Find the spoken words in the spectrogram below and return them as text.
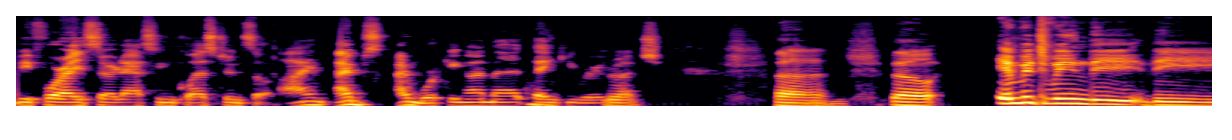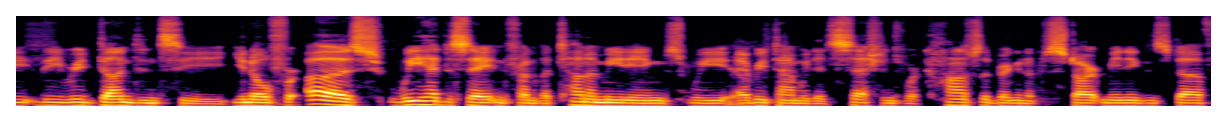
before I start asking questions. So I'm I'm I'm working on that. Thank you very right. much. Uh, well, in between the the the redundancy you know for us we had to say it in front of a ton of meetings we yeah. every time we did sessions we're constantly bringing up to start meetings and stuff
